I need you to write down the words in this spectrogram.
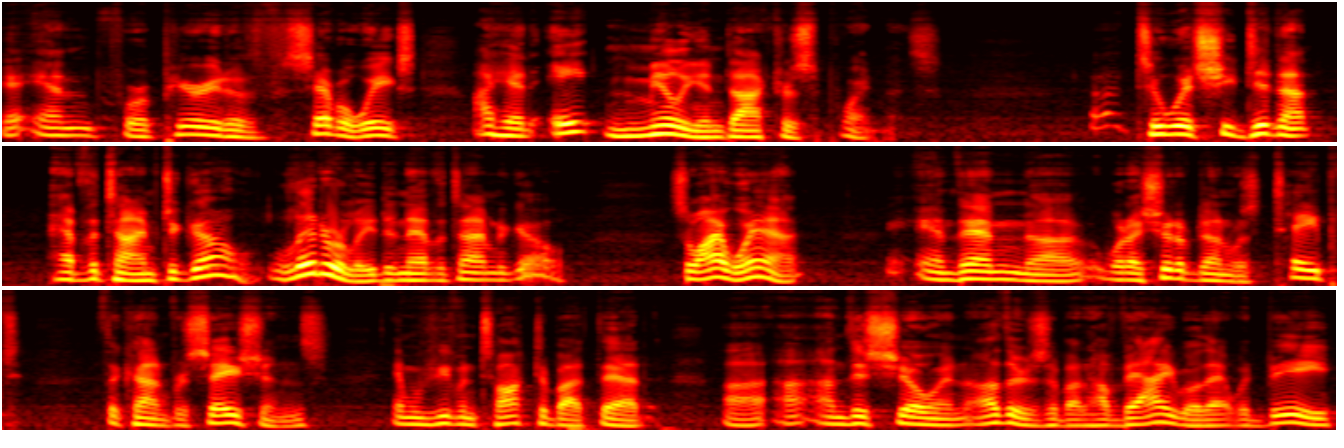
a- and for a period of several weeks, I had 8 million doctor's appointments uh, to which she did not have the time to go. Literally didn't have the time to go. So I went, and then uh, what I should have done was taped the conversations, and we've even talked about that uh, on this show and others about how valuable that would be.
